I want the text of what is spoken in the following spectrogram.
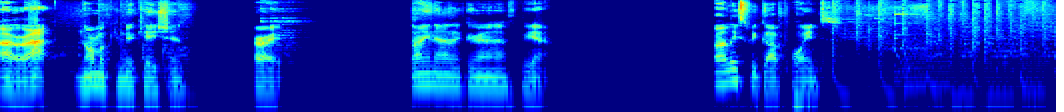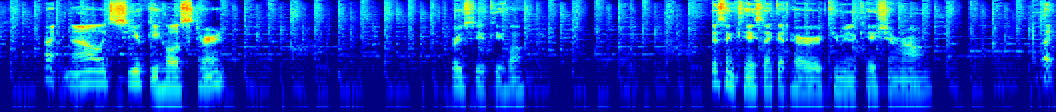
Alright, normal communication. Alright. Sign autograph, yeah. Well, at least we got points. Alright, now it's Yukiho's turn. Where's Yukiho? Just in case I get her communication wrong. But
